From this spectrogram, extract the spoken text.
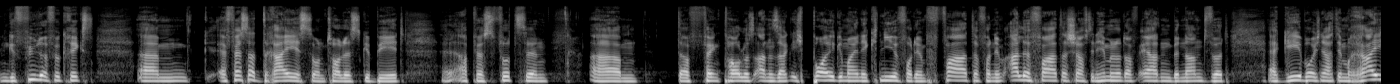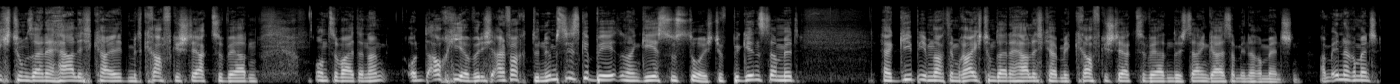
ein Gefühl dafür kriegst. Ähm, Epheser 3 ist so ein tolles Gebet, äh, ab Vers 14. Ähm, da fängt Paulus an und sagt, ich beuge meine Knie vor dem Vater, von dem alle Vaterschaft in Himmel und auf Erden benannt wird. Ergebe euch nach dem Reichtum seiner Herrlichkeit, mit Kraft gestärkt zu werden und so weiter. Und, dann, und auch hier würde ich einfach, du nimmst dieses Gebet und dann gehst du es durch. Du beginnst damit, Herr, gib ihm nach dem Reichtum deiner Herrlichkeit mit Kraft gestärkt zu werden durch seinen Geist am inneren Menschen. Am inneren Menschen.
